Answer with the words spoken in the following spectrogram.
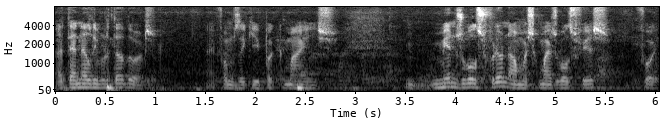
até na Libertadores. É, fomos a equipa que mais menos golos sofreu, não, mas que mais golos fez, foi.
